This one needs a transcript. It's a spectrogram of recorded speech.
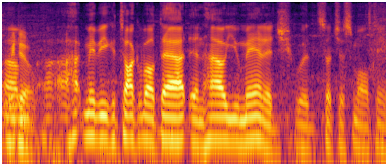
Um, we do. Uh, maybe you could talk about that and how you manage with such a small team.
